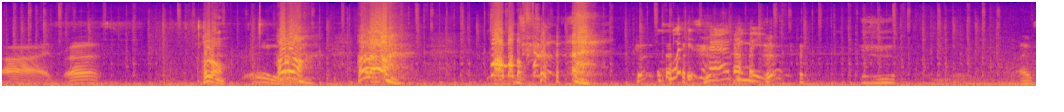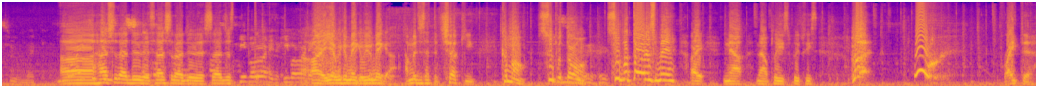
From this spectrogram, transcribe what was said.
All right, bruh. Hold on. Hey. Hold on. Hold on. Oh, motherfucker. what is happening? I have to make uh, how should I do this? How should I do this? I just. Keep on running, keep on running. right, yeah, we can make it. We can make it. I'm gonna just have to chuck you. Come on, super throw him. Super throw this man. All right, now, now, please, please, please. Huh! Woo! Right there.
